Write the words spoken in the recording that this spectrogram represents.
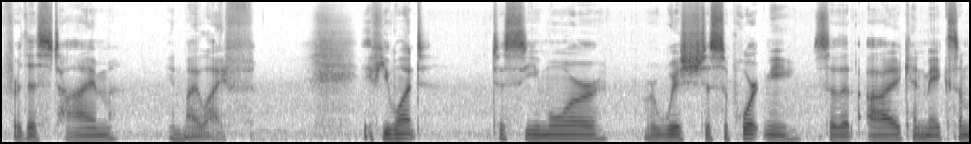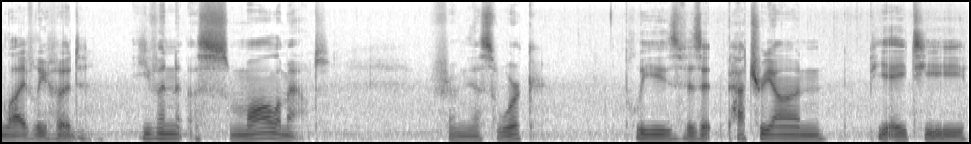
for this time in my life. If you want to see more or wish to support me so that I can make some livelihood, even a small amount from this work, please visit Patreon, P A T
